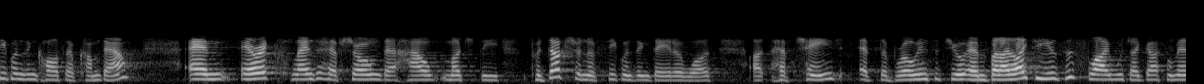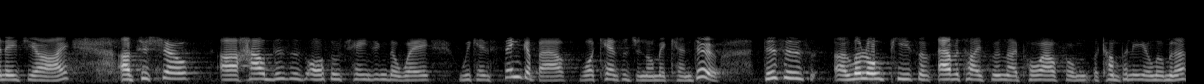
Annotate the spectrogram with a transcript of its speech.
sequencing costs have come down. And Eric Lander have shown that how much the production of sequencing data was uh, have changed at the Broad Institute. And, but I like to use this slide, which I got from NAGI, uh, to show uh, how this is also changing the way we can think about what cancer genomics can do. This is a little piece of advertisement I pull out from the company Illumina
